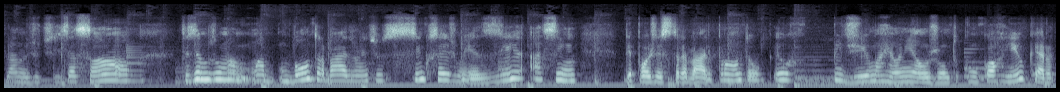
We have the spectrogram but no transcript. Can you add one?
plano de utilização. Fizemos uma, uma, um bom trabalho durante uns 5, 6 meses. E assim, depois desse trabalho pronto, eu, eu pedi uma reunião junto com o Corrio, que era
